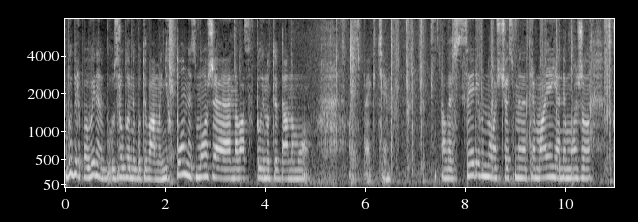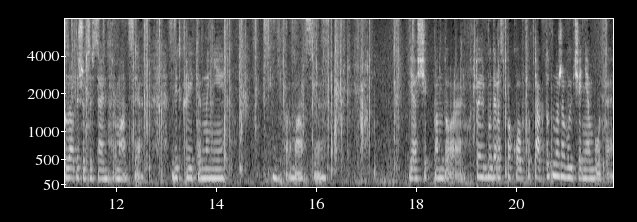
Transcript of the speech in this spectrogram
Вибір повинен зроблений бути вами. Ніхто не зможе на вас вплинути в даному аспекті. Але все рівно щось мене тримає, я не можу сказати, що це вся інформація. Відкрийте мені інформацію. Ящик Пандори. Хтось буде розпаковку. Так, тут може вивчення бути.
